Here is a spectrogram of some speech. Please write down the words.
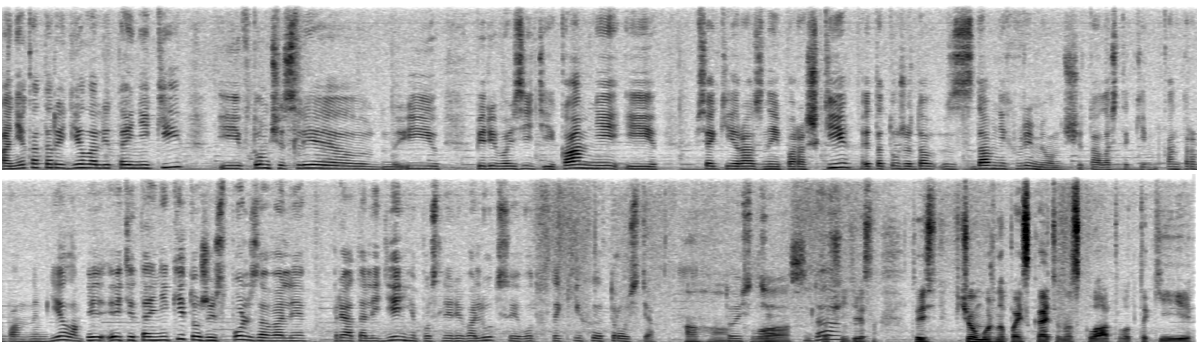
а некоторые делали тайники, и в том числе э, и перевозить и камни, и всякие разные порошки. Это тоже дав с давних времен считалось таким контрабандным делом. И эти тайники тоже использовали, прятали деньги после революции вот в таких э, тростях. Ага, То есть, класс, да. очень интересно. То есть в чем можно поискать у нас склад? Вот такие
